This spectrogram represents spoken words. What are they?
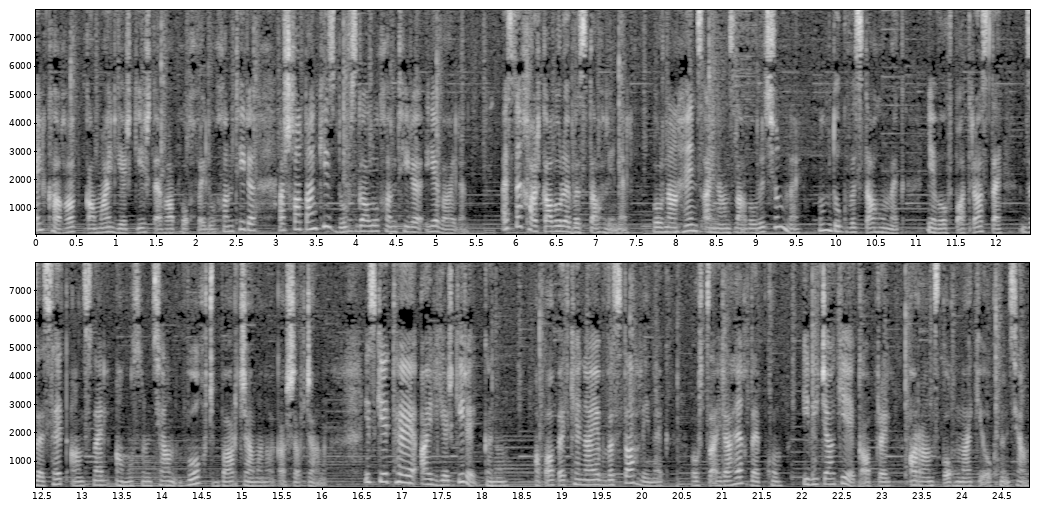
այլ քաղաք կամ այլ երկիր տեղափոխվելու խնդիրը, աշխատանքից դուրս գալու խնդիրը եւ այլն։ Այստեղ հարկավոր է վստահ լինել, որ նա հենց այն անznավորությունն է, ում դուք վստահում եք եւ ով պատրաստ է ձեզ հետ անցնել ամուսնության ողջ բարդ ժամանակաշրջանը։ Իսկ եթե այլ երկիր եք գնում, ապա պետք է նաեւ վստահ լինեք, որ ծայրահեղ դեպքում ի վիճակի եք ապրել առանց կողմնակի օգնության։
